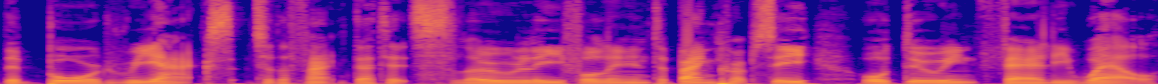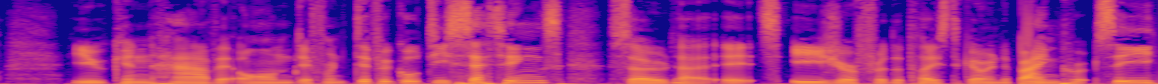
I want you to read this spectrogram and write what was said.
the board reacts to the fact that it's slowly falling into bankruptcy or doing fairly well. You can have it on different difficulty settings so that it's easier for the place to go into bankruptcy.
